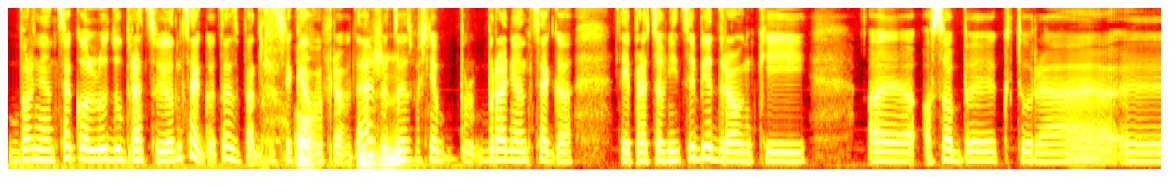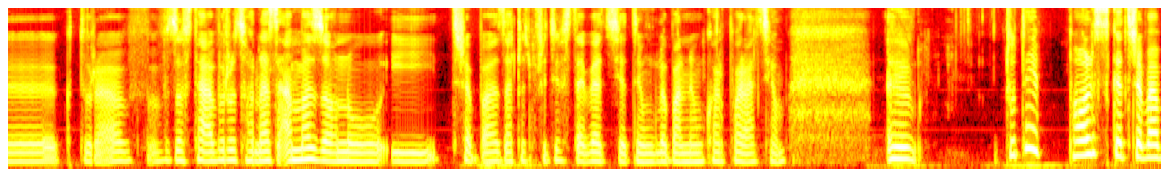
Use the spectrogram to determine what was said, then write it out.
broniącego ludu pracującego. To jest bardzo ciekawe, o, prawda? Że to mhm. jest właśnie broniącego tej pracownicy Biedronki, E, osoby, która, która została wyrzucona z Amazonu i trzeba zacząć przeciwstawiać się tym globalnym korporacjom. E, tutaj Polskę trzeba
